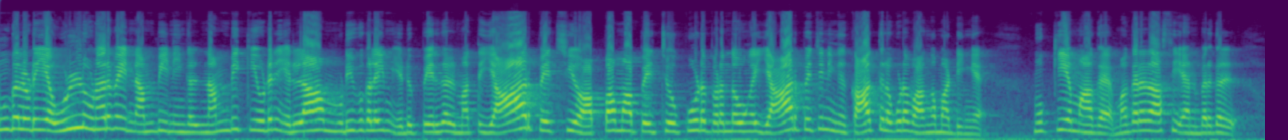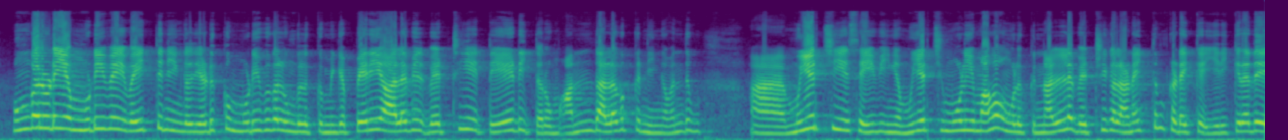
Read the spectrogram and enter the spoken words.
உங்களுடைய உள்ளுணர்வை நம்பி நீங்கள் நம்பிக்கையுடன் எல்லா முடிவுகளையும் எடுப்பீர்கள். மற்ற யார் பேச்சையோ அப்பா அம்மா பேச்சோ கூட பிறந்தவங்க யார் பேச்சையும் நீங்கள் காற்றுல கூட வாங்க மாட்டீங்க. முக்கியமாக மகர ராசி அன்பர்கள் உங்களுடைய முடிவை வைத்து நீங்கள் எடுக்கும் முடிவுகள் உங்களுக்கு மிகப்பெரிய அளவில் வெற்றியை தேடி தரும். அந்த அளவுக்கு நீங்கள் வந்து முயற்சியை செய்வீங்க. முயற்சி மூலியமாக உங்களுக்கு நல்ல வெற்றிகள் அனைத்தும் கிடைக்க இருக்கிறது.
